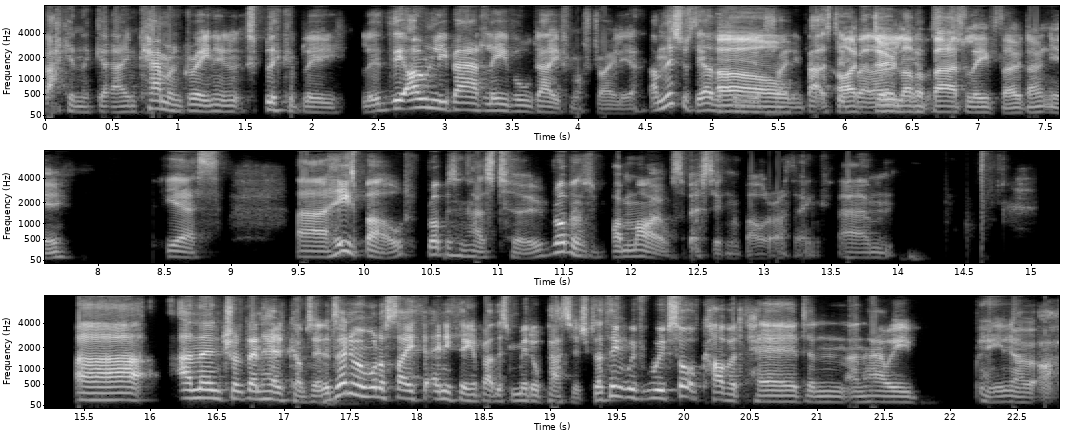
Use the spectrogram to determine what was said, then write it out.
back in the game. Cameron Green, inexplicably, the only bad leave all day from Australia. I mean, this was the other thing the Oh, Australian batters did I well do early. love a bad leave, though, don't you? Yes. Uh, he's bowled. Robinson has two. Robinson by miles the best England bowler, I think. Um, uh, and then then Head comes in. Does anyone want to say anything about this middle passage? Because I think we've we've sort of covered Head and and how he, you know, I,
